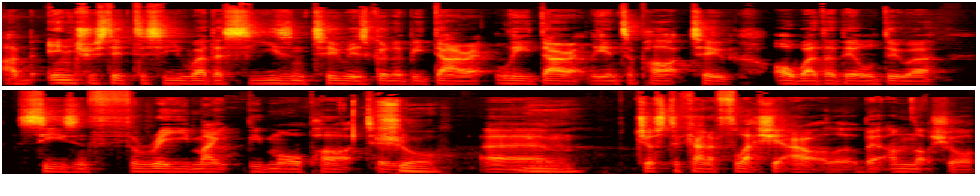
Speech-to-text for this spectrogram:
I'm interested to see whether season two is going to be direct lead directly into part two, or whether they'll do a season three might be more part two. Sure. Um, Yeah. just to kind of flesh it out a little bit. I'm not sure.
